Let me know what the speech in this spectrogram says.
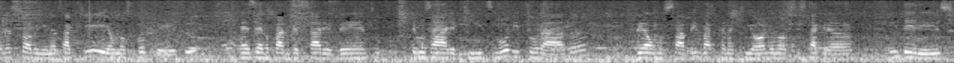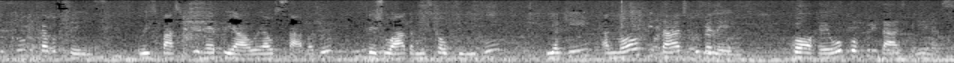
Olha só, meninas, aqui é o nosso bufete. Reserva para aniversário, evento. Temos a área Kids monitorada. Vem almoçar bem bacana aqui. Olha o nosso Instagram, endereço, tudo para vocês o espaço de happy hour é ao sábado, feijoada, música ao vivo. E aqui a novidade do Belém. Corre, é oportunidade, meninas.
